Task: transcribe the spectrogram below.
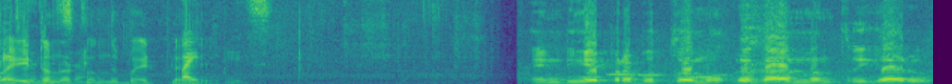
బయట. ఉన్నట్లుంది బయట ప్లే ఎన్డీఏ ప్రభుత్వము ప్రధానమంత్రి గారు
